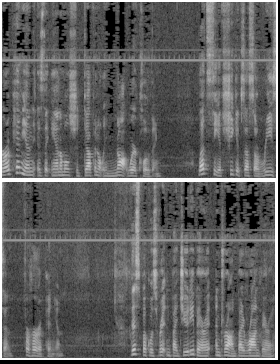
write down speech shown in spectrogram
Her opinion is that animals should definitely not wear clothing. Let's see if she gives us a reason for her opinion. This book was written by Judi Barrett and drawn by Ron Barrett.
